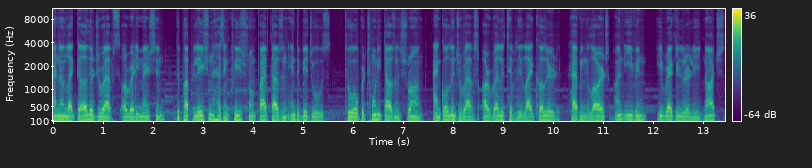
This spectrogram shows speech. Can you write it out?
And unlike the other giraffes already mentioned, the population has increased from 5,000 individuals to over 20,000 strong. Angolan giraffes are relatively light colored, having large, uneven, irregularly notched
